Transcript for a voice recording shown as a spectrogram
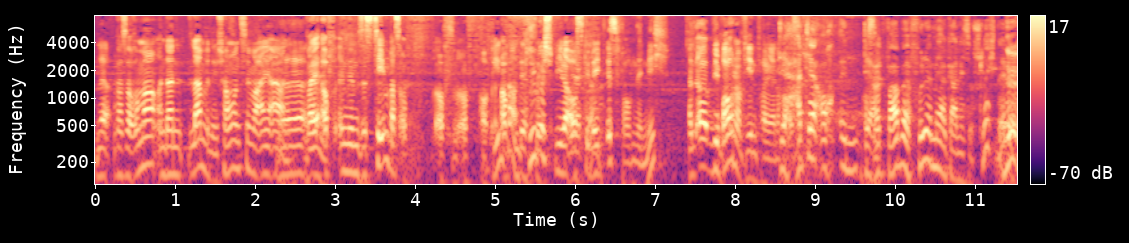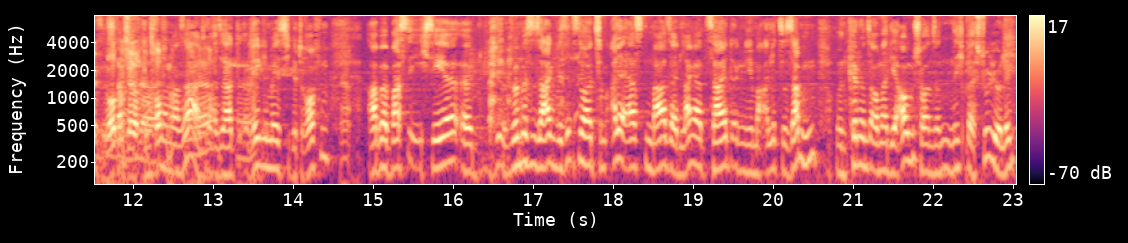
Ja. was auch immer, und dann laden wir den. Schauen wir uns den mal eine an. Ja, ja, Weil ja. auf, in dem System, was auf, auf, auf, Auf ist- Flügelspieler ja, ausgelegt ist, warum denn nicht? Also, äh, wir brauchen auf jeden Fall ja noch Der hat ja auch, in, der hat, war bei Fulham ja gar nicht so schlecht. Ne? Nö, Das überhaupt nicht, hat auch getroffen. Mal sagen. Also er hat regelmäßig getroffen. Aber Basti, ich sehe, äh, wir müssen sagen, wir sitzen heute zum allerersten Mal seit langer Zeit irgendwie mal alle zusammen und können uns auch mal in die Augen schauen, sondern nicht bei Studio Link.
